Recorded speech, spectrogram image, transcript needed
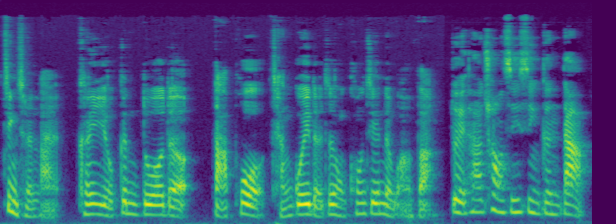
进程来，可以有更多的打破常规的这种空间的玩法。对它创新性更大，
